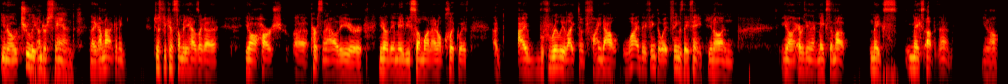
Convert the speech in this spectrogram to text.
you know, truly understand. Like, I'm not going to, just because somebody has like a, you know, a harsh uh, personality or, you know, they may be someone I don't click with. I, I really like to find out why they think the way things they think, you know, and, you know, everything that makes them up makes, makes up them, you know.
